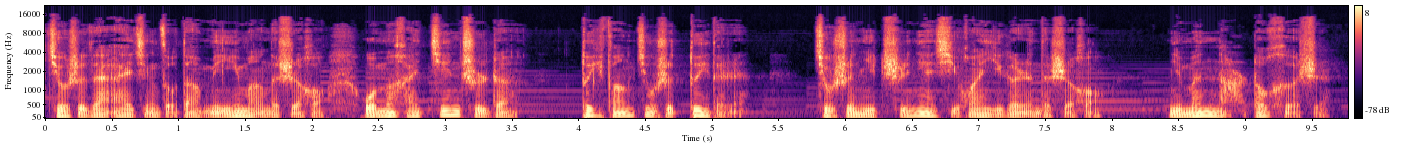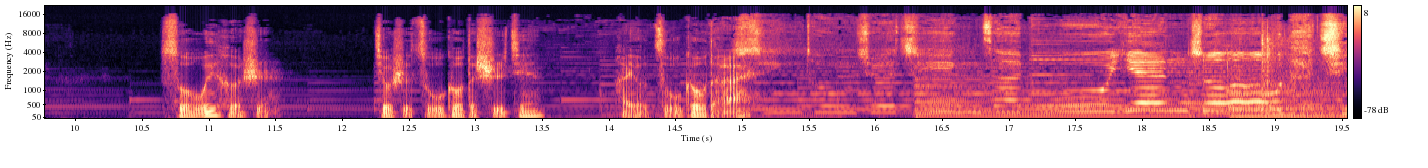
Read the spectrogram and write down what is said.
就是在爱情走到迷茫的时候，我们还坚持着，对方就是对的人。就是你执念喜欢一个人的时候，你们哪儿都合适。所谓合适。就是足够的时间，还有足够的爱。心痛却尽在不言中，请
